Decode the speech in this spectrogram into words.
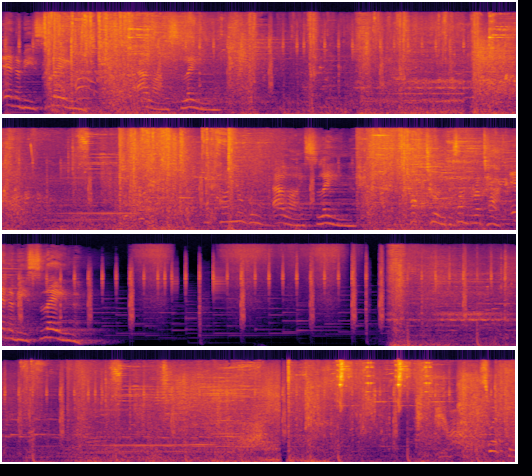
Enemy slain. Ally slain. Upon the wing. Ally slain. Top turret is under attack. Enemy slain. Swiftly.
